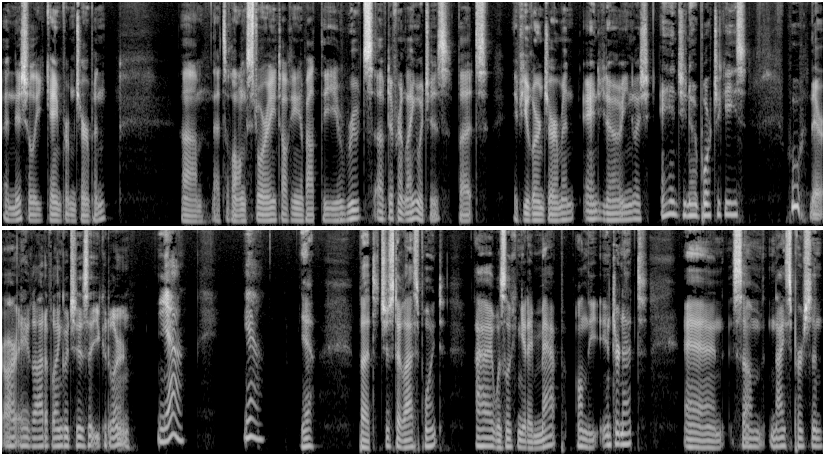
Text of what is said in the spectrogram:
initially came from German. Um, that's a long story talking about the roots of different languages. But if you learn German and you know English and you know Portuguese, whew, there are a lot of languages that you could learn. Yeah. Yeah. Yeah. But just a last point I was looking at a map on the internet, and some nice person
